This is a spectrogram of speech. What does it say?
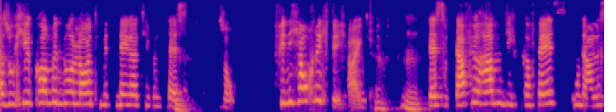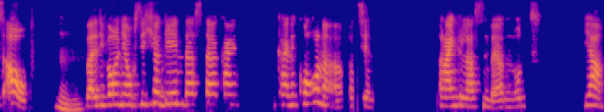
also hier kommen nur Leute mit negativen Tests. Ja. So. Finde ich auch richtig eigentlich. Ja. Das, dafür haben die Cafés und alles auf. Mhm. Weil die wollen ja auch sicher gehen, dass da kein, keine Corona-Patienten reingelassen werden. Und ja,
